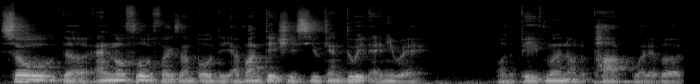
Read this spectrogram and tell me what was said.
So the animal flow, for example, the advantage is you can do it anywhere, on the pavement, on the park, whatever.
